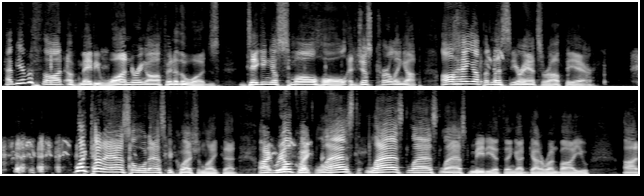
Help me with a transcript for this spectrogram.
Have you ever thought of maybe wandering off into the woods, digging a small hole, and just curling up? I'll hang up and listen to your answer off the air. what kind of asshole would ask a question like that? All right, real quick, last, last, last, last media thing I'd got to run by you. Uh,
